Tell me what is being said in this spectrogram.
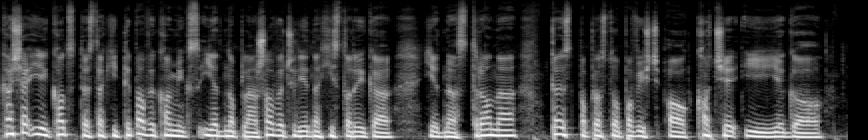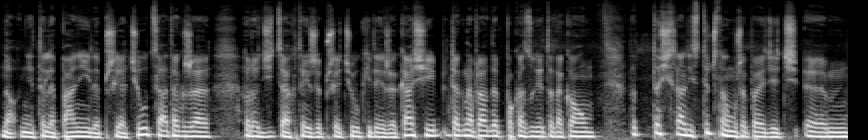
Kasia i jej kot to jest taki typowy komiks jednoplanszowy, czyli jedna historyjka, jedna strona. To jest po prostu opowieść o kocie i jego no, nie tyle pani, ile przyjaciółce, a także rodzicach tejże przyjaciółki, tejże Kasi. Tak naprawdę pokazuje to taką no, dość realistyczną, muszę powiedzieć, ym,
